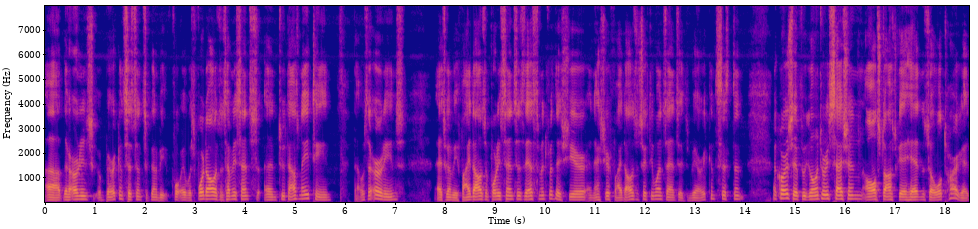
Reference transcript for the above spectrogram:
Uh, their earnings are very consistent. It's going to be four, it was four dollars and seventy cents in 2018. That was their earnings. It's going to be five dollars and forty cents is the estimate for this year, and next year five dollars and sixty-one cents. It's very consistent. Of course, if we go into recession, all stocks get hit, and so will Target.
